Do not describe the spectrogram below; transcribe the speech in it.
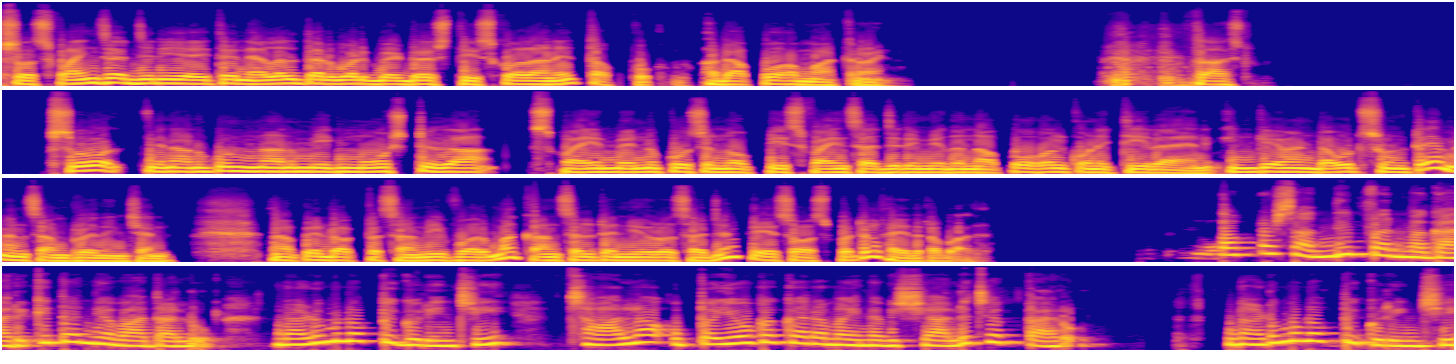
సో స్పైన్ సర్జరీ అయితే నెలల తరబడి బెడ్ రెస్ట్ తీసుకోవాలనేది తప్పు. అది అపోహ మాత్రమే. లాస్ట్ సో నేను అనుకుంటున్నాను మీకు మోస్ట్గా స్పైన్ వెన్నుపూస నొప్పి స్పైన్ సర్జరీ మీద ఉన్న అపోహలు కొన్ని తీరాయని. ఇంకేమైనా డౌట్స్ ఉంటే నన్ను సంప్రదించండి. నా పేరు doctor Sandeep Varma consultant neuro surgeon Pace hospital Hyderabad doctor Sandeep Varma గారికి ధన్యవాదాలు. నడుము నొప్పి గురించి చాలా ఉపయోగకరమైన విషయాలు చెప్పారు. నడుము నొప్పి గురించి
